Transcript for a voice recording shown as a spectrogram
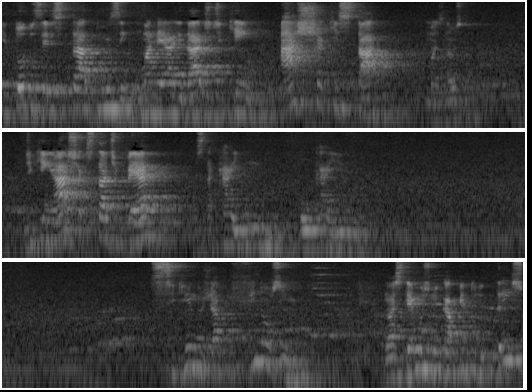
E todos eles traduzem uma realidade de quem acha que está, mas não está. De quem acha que está de pé, está caindo ou caído. Seguindo já para o finalzinho, nós temos no capítulo 3,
